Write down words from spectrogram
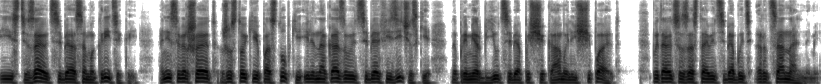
и истязают себя самокритикой. Они совершают жестокие поступки или наказывают себя физически, например, бьют себя по щекам или щипают. Пытаются заставить себя быть рациональными.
